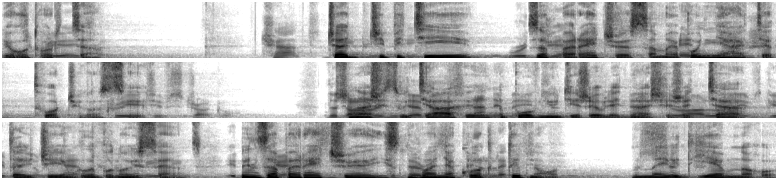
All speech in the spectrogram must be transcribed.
його творця. Чат GPT заперечує саме поняття творчих зусиль. Що наші звитяги наповнюють і живлять наші життя, даючи їм глибину і сенс. Він заперечує існування колективного, невід'ємного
